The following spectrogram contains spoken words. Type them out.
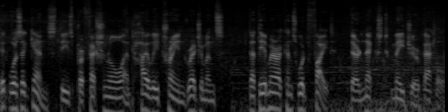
It was against these professional and highly trained regiments that the Americans would fight their next major battle.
